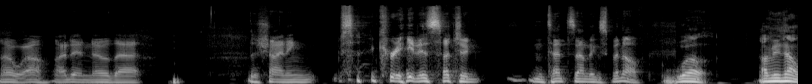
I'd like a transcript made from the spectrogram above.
Oh wow, I didn't know that. The Shining created such a intense sounding spinoff. well I mean that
